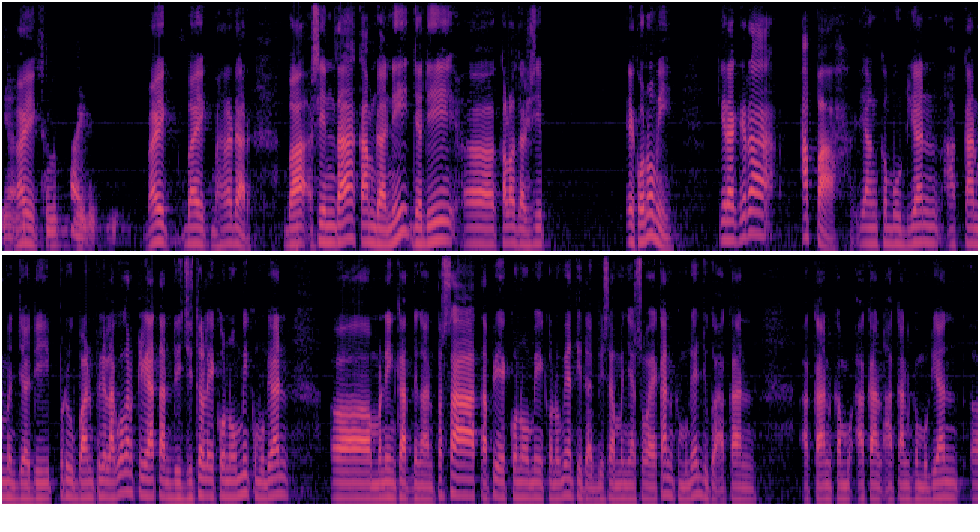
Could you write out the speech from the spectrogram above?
ya baik. selesai. Gitu. Baik, baik, Mas Radar. Mbak Sinta Kamdani, jadi uh, kalau dari sisi ekonomi, Kira-kira apa yang kemudian akan menjadi perubahan perilaku kan kelihatan digital ekonomi kemudian e, meningkat dengan pesat, tapi ekonomi-ekonomi yang tidak bisa menyesuaikan kemudian juga akan akan akan akan kemudian e,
